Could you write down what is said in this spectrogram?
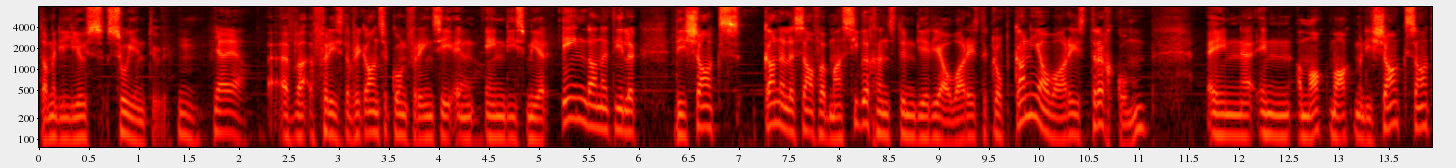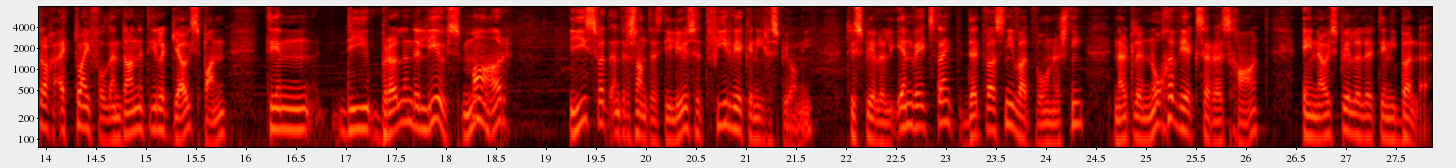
dan met die Leeu's soontoe Hmm. Ja ja. wa- vir die Suid-Afrikaanse konferensie en Ja. en dis meer. En dan natuurlik die Sharks kan hulle self 'n massiewe guns doen deur die Jaguars te klop. Kan die Jaguars terugkom en en 'n maak maak met die Sharks Saterdag? Ek twyfel. En dan natuurlik jou span teen die brullende Leeu's. Maar Hier's wat interessant is, die Leeu's het 4 weke nie gespeel nie. Toe speel hulle een wedstryd. Dit was nie wat wonders nie. Nou het hulle nog 'n week se rus gehad en nou speel hulle teen die Bulle.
